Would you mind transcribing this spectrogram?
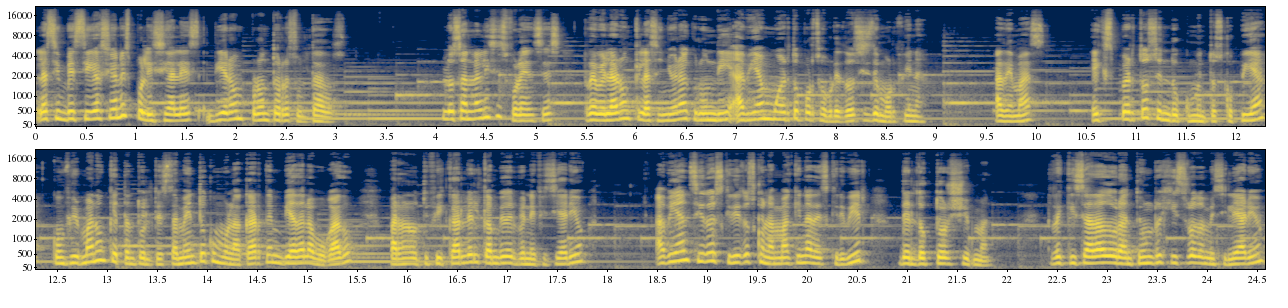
Las investigaciones policiales dieron pronto resultados, los análisis forenses revelaron que la señora Grundy había muerto por sobredosis de morfina. Además, expertos en documentoscopía confirmaron que tanto el testamento como la carta enviada al abogado para notificarle el cambio del beneficiario habían sido escritos con la máquina de escribir del Dr. Shipman, requisada durante un registro domiciliario.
